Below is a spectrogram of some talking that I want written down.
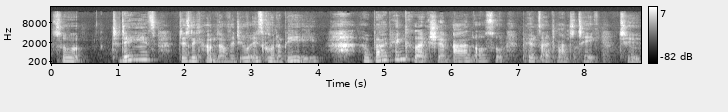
So today's Disney Countdown video is going to be my pin collection and also pins I plan to take to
